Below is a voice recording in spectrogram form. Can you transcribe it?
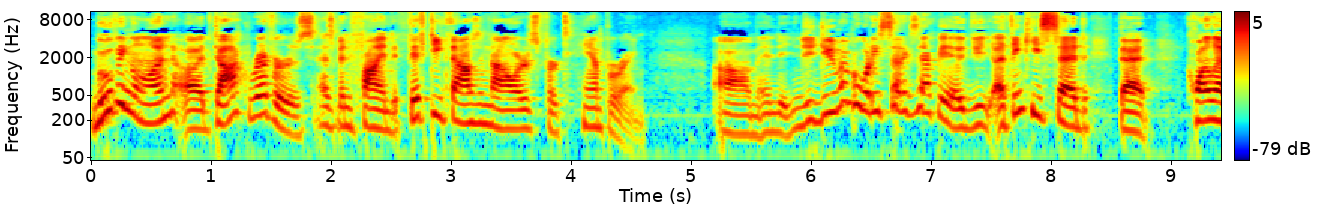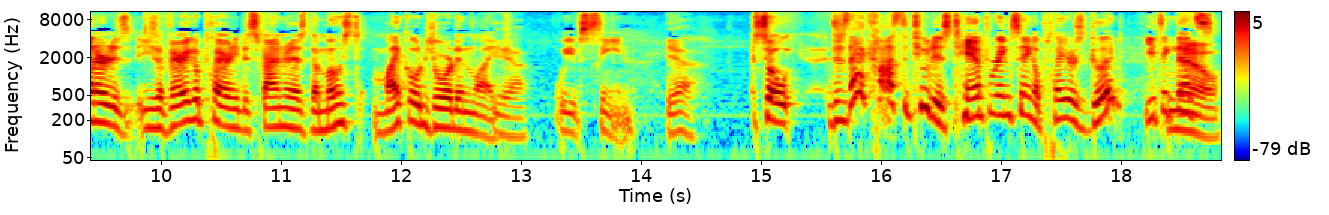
Moving on, uh, Doc Rivers has been fined fifty thousand dollars for tampering. Um, and do do you remember what he said exactly? Uh, I think he said that Kawhi Leonard is he's a very good player, and he described him as the most Michael Jordan like Yeah. we've seen. Yeah. So does that constitute as tampering, saying a player's good? You think that's No.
